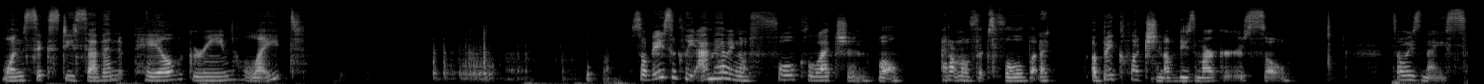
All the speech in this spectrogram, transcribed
One sixty seven pale green light. So basically I'm having a full collection. Well, I don't know if it's full, but a, a big collection of these markers. So it's always nice.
